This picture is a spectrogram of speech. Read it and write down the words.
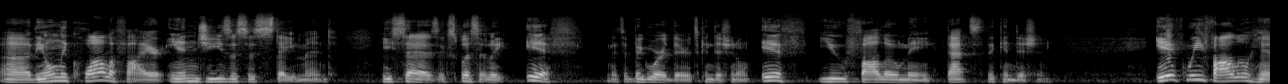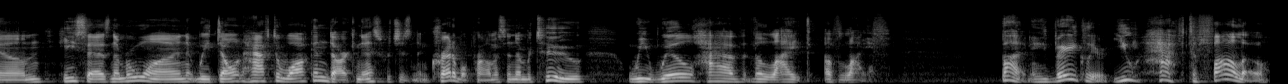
uh, the only qualifier in Jesus' statement. He says explicitly, if, that's a big word there, it's conditional, if you follow me. That's the condition if we follow him, he says, number one, we don't have to walk in darkness, which is an incredible promise. And number two, we will have the light of life. But he's very clear you have to follow.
